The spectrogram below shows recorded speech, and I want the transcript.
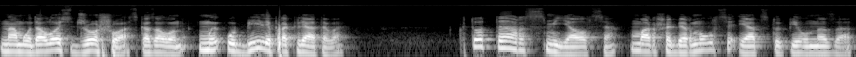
«Нам удалось, Джошуа», — сказал он. «Мы убили проклятого». Кто-то рассмеялся. Марш обернулся и отступил назад.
